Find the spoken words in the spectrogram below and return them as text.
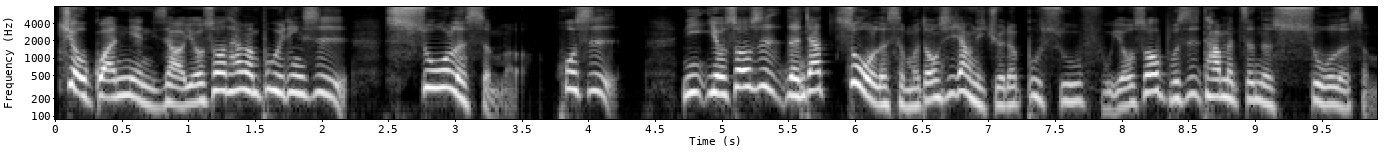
旧观念，你知道，有时候他们不一定是说了什么，或是你有时候是人家做了什么东西让你觉得不舒服，有时候不是他们真的说了什么。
